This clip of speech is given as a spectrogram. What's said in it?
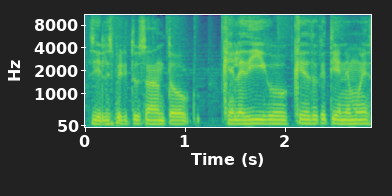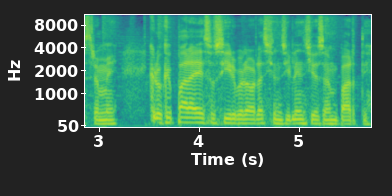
decirle Espíritu Santo, ¿qué le digo? ¿Qué es lo que tiene? Muéstrame. Creo que para eso sirve la oración silenciosa en parte.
